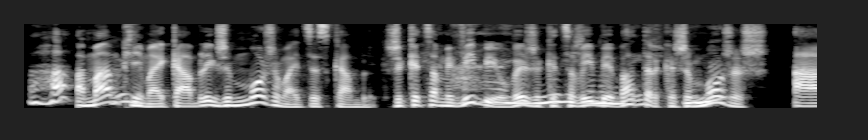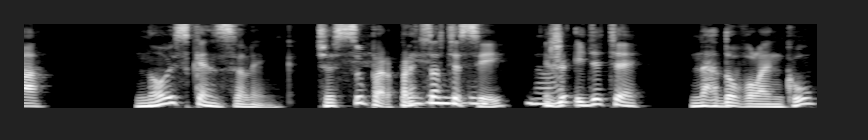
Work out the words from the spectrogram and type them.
aha. A mám k nim aj káblik, že môžem aj cez káblik. Že keď sa mi vybijú, vieš, že keď sa vybije baterka, že Mhm. môžeš. A noise cancelling, čo je super. Predstavte si, No. že idete na dovolenku,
